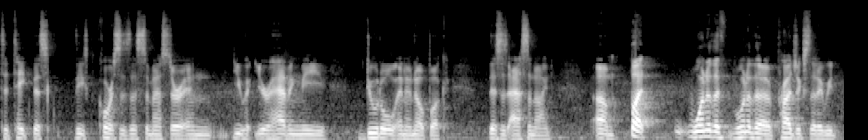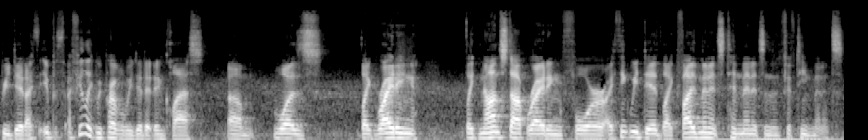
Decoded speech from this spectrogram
to take this these courses this semester, and you you're having me doodle in a notebook. This is asinine. Um, but one of the one of the projects that we we did, I it, I feel like we probably did it in class. Um, was like writing like nonstop writing for I think we did like five minutes, ten minutes, and then fifteen minutes,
